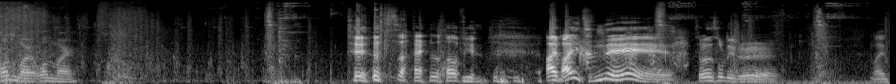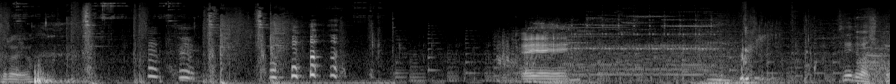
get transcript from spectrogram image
One more, one more. 데우스 I love you 아니 많이 듣네 저런 소리를 많이 들어요 에이 트레이드 봐줄게.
